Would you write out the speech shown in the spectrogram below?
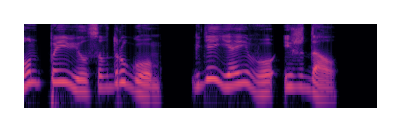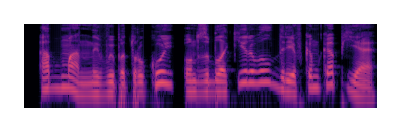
он появился в другом, где я его и ждал. Обманный выпад рукой он заблокировал древком копья.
